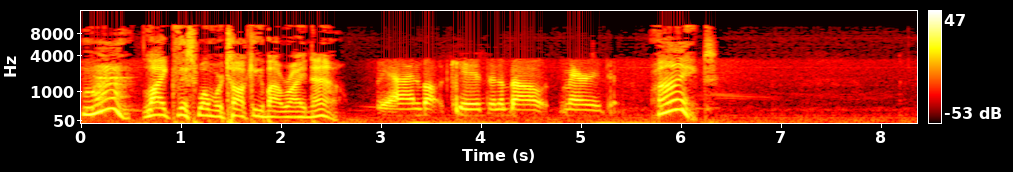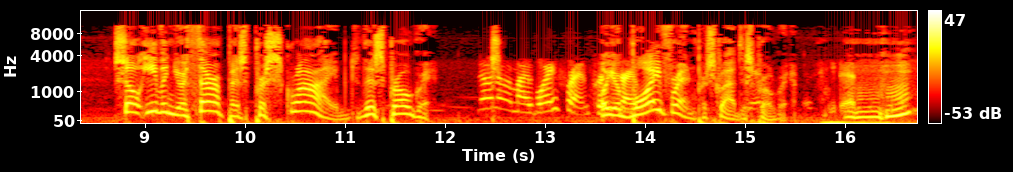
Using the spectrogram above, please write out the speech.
Mm, like this one we're talking about right now. Yeah, and about kids and about marriage. Right. So even your therapist prescribed this program. No, no, my boyfriend prescribed. Or your boyfriend prescribed this Yes. program. Yes, he did. Mm-hmm.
